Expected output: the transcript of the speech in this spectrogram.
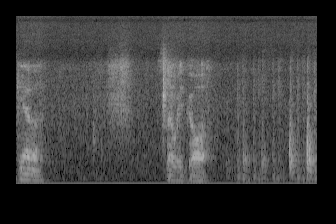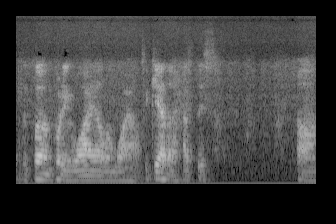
together. So we've got the firm putting YL and YR together has this um,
